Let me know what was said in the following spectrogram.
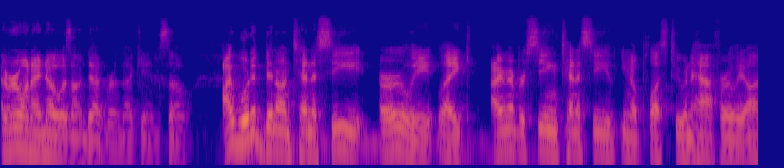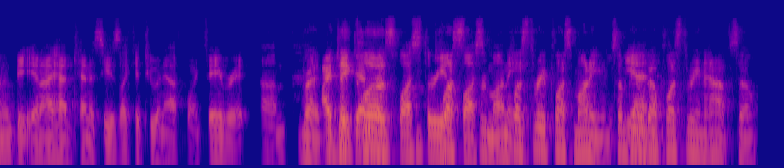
everyone I know was on Denver in that game. So I would have been on Tennessee early. Like I remember seeing Tennessee, you know, plus two and a half early on, and, be, and I had Tennessee as like a two and a half point favorite. Um, right. I but they took Denver closed plus three plus money. Plus three plus money. And some Yeah. people got plus three and a half. So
